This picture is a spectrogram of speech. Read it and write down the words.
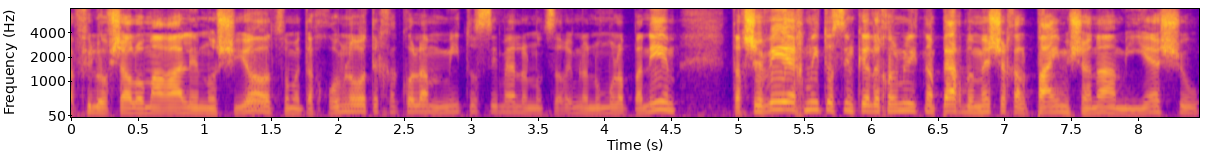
אפילו אפשר לומר על-אנושיות, זאת אומרת, אנחנו יכולים לראות איך כל המיתוסים האלה נוצרים לנו מול הפנים. תחשבי איך מיתוסים כאלה יכולים להתנפח במשך אלפיים שנה מישו.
